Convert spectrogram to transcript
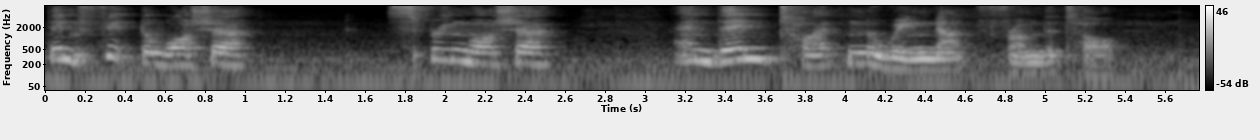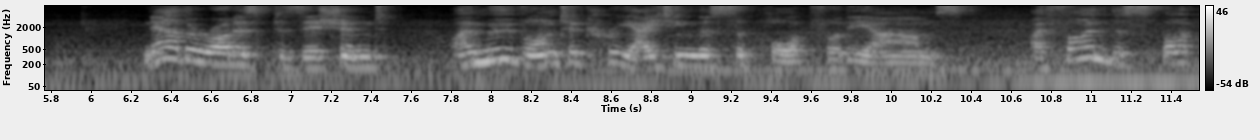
then fit the washer, spring washer and then tighten the wing nut from the top. Now the rod is positioned, I move on to creating the support for the arms. I find the spot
